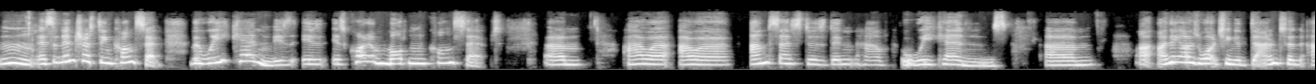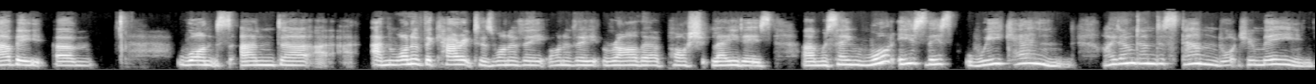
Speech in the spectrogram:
mm, it's an interesting concept. The weekend is is, is quite a modern concept. Um, our our ancestors didn't have weekends. Um, I, I, think I was watching a Downton Abbey um, once, and uh, and one of the characters, one of the one of the rather posh ladies, um, was saying, "What is this weekend? I don't understand what you mean."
